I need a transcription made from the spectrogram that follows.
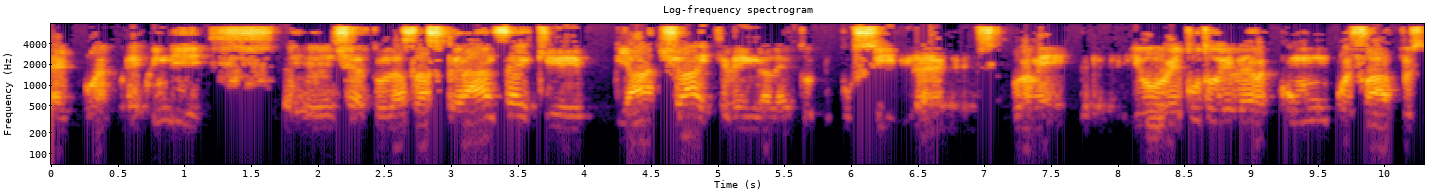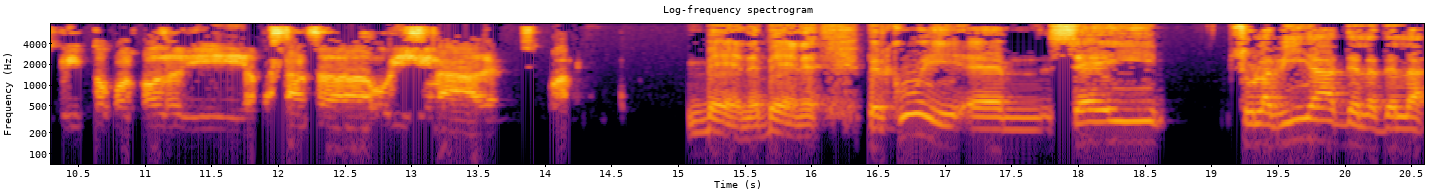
ecco, ecco e quindi eh, certo la, la, speranza è che piaccia e che venga letto il più possibile, sicuramente. Io reputo di aver comunque fatto e scritto qualcosa di abbastanza originale, sicuramente. Bene, bene. Per cui ehm, sei sulla via della, della,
